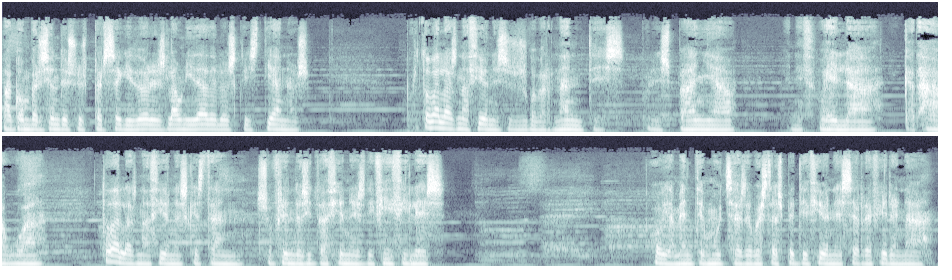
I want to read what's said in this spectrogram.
la conversión de sus perseguidores, la unidad de los cristianos, por todas las naciones y sus gobernantes, por España, Venezuela, Nicaragua, todas las naciones que están sufriendo situaciones difíciles. Obviamente muchas de vuestras peticiones se refieren a,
